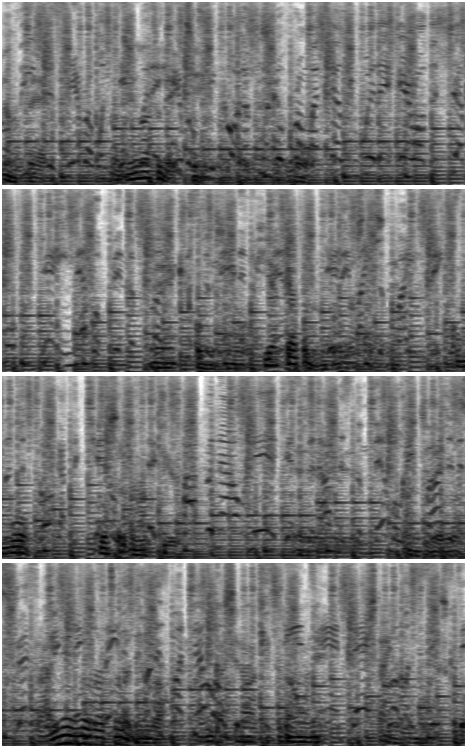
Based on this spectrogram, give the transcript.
まあ、10月で1年になるんですけど。も、ね、結構ねその日焼け跡も残りましたしね今後どうするかなっていう、えー感じでいます来年の夏までには何かしら決断をねしたいなと思うんですけど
